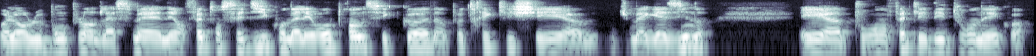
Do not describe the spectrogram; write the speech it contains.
ou alors le bon plan de la semaine, et en fait on s'est dit qu'on allait reprendre ces codes un peu très clichés du magazine, et euh, pour en fait les détourner quoi.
